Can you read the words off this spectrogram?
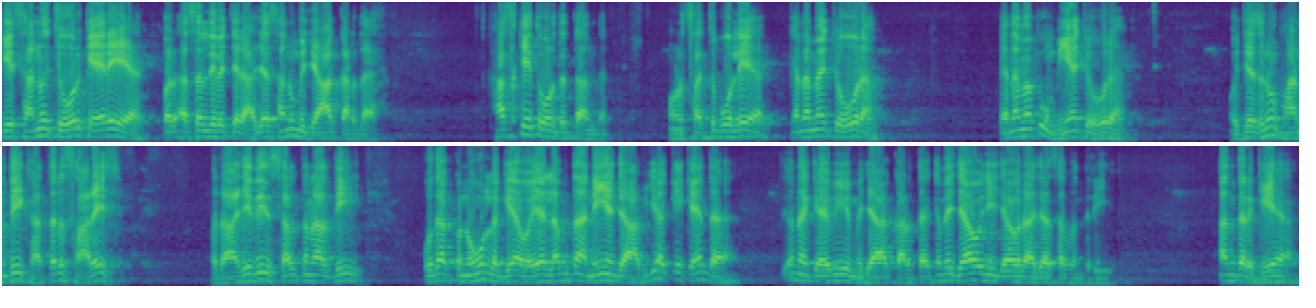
ਕਿ ਸਾਨੂੰ ਚੋਰ ਕਹਿ ਰਹੇ ਆ, ਪਰ ਅਸਲ ਦੇ ਵਿੱਚ ਰਾਜਾ ਸਾਨੂੰ ਮਜ਼ਾਕ ਕਰਦਾ ਹੈ। ਹੱਸ ਕੇ ਤੋੜ ਦਿੱਤਾ ਅੰਦਰ। ਹੁਣ ਸੱਚ ਬੋਲਿਆ ਕਹਿੰਦਾ ਮੈਂ ਚੋਰ ਆ ਕਹਿੰਦਾ ਮੈਂ ਭੂਮੀਆ ਚੋਰ ਆ ਉਹ ਜਿਸ ਨੂੰ ਫਣ ਦੀ ਖਾਤਰ ਸਾਰੇ ਰਾਜੇ ਦੀ ਸਲਤਨਤ ਦੀ ਉਹਦਾ ਕਾਨੂੰਨ ਲੱਗਿਆ ਹੋਇਆ, ਲੱਭਦਾ ਨਹੀਂ ਹੈ ਜਾਵੀਆ ਕਹਿੰਦਾ। ਤੇ ਉਹਨਾਂ ਕਿਹਾ ਵੀ ਇਹ ਮਜ਼ਾਕ ਕਰਦਾ ਕਹਿੰਦੇ, ਜਾਓ ਜੀ, ਜਾਓ, ਰਾਜਾ ਸਾਹਿਬ ਅੰਦਰ ਅੰਦਰ ਗਿਆ।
